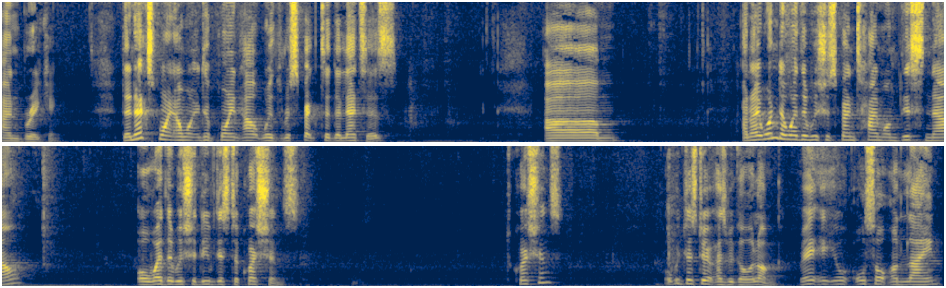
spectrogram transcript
and breaking. The next point I wanted to point out with respect to the letters, um, and I wonder whether we should spend time on this now or whether we should leave this to questions. To questions? Or we just do it as we go along. Right? Also online,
